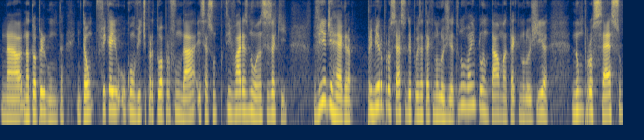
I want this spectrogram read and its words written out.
na, na tua pergunta. Então fica aí o convite para tu aprofundar esse assunto, porque tem várias nuances aqui. Via de regra, primeiro o processo, depois a tecnologia. Tu não vai implantar uma tecnologia num processo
